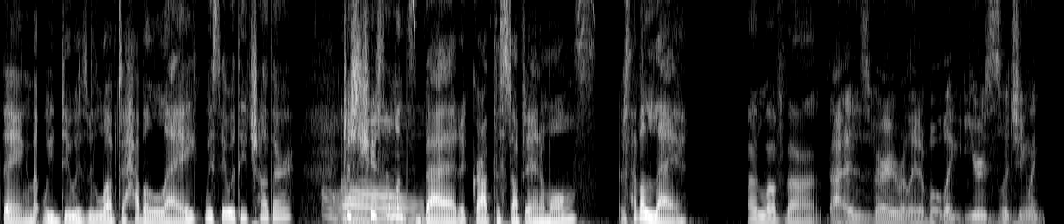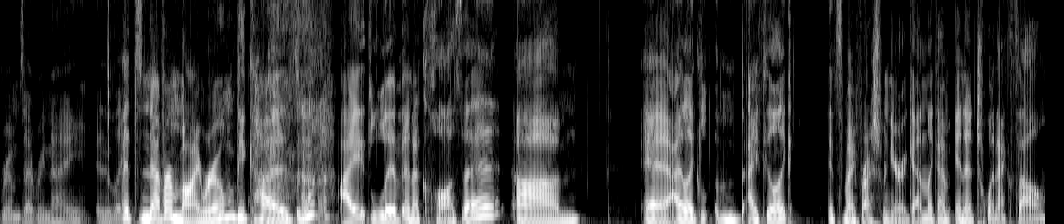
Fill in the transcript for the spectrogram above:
thing that we do is we love to have a lay. We stay with each other. Just choose someone's bed, grab the stuffed animals, and just have a lay. I love that. That is very relatable. Like you're switching like rooms every night, and like It's never my room because I live in a closet. Um, and I like, I feel like it's my freshman year again. Like I'm in a twin XL.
